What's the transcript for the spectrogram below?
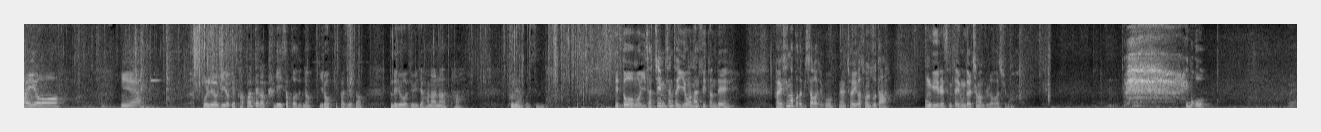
하이요. 예. 원래 여기 이렇게 가판대가 크게 있었거든요. 이렇게까지 해서. 근데 이거 지금 이제 하나하나 다 분해하고 있습니다. 또 뭐 이삿짐 센터 이용할 수 있던데 가격 생각보다 비싸가지고 그냥 저희가 손수 다 옮기기로 했습니다. 용달차만 불러가지고. 이 보고. 왜?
